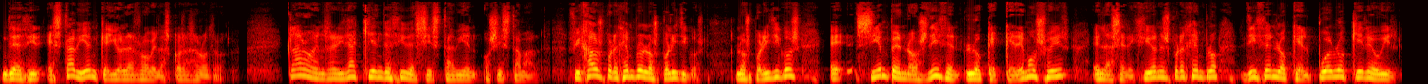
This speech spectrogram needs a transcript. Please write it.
de decir, está bien que yo le robe las cosas al otro. Claro, en realidad, ¿quién decide si está bien o si está mal? Fijaos, por ejemplo, en los políticos. Los políticos eh, siempre nos dicen lo que queremos oír. En las elecciones, por ejemplo, dicen lo que el pueblo quiere oír.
